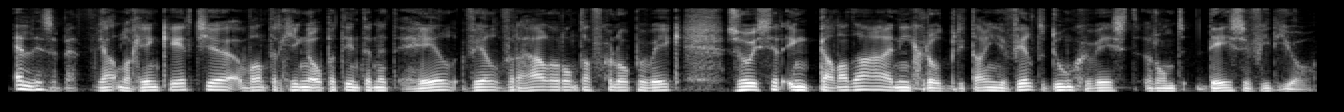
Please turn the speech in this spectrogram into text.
Elizabeth. Ja, nog een keertje, want er gingen op het internet heel veel verhalen rond afgelopen week. Zo is er in Canada en in Groot-Brittannië veel te doen geweest rond deze video.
